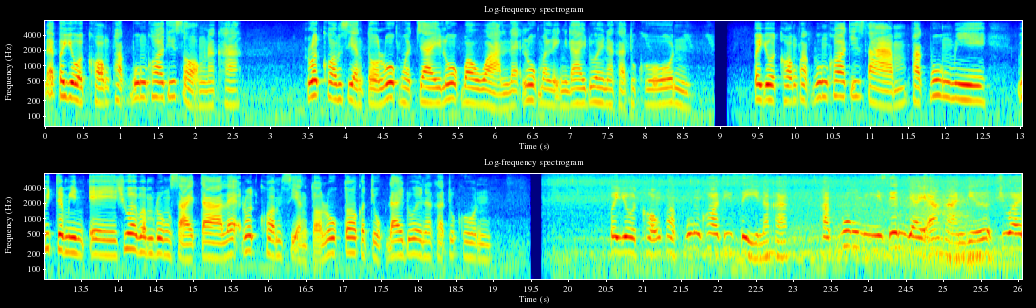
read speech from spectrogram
และประโยชน์ของผักบุ้งข้อที่ 2 นะคะ ลดความเสี่ยงต่อโรคหัวใจโรคเบาหวาน และโรคมะเร็งได้ด้วยนะคะทุกคน ประโยชน์ของผักบุ้งข้อที่ 3 ผักบุ้งมีวิตามิน A ช่วยบำรุงสายตาและลดความเสี่ยงต่อโรคต้อกระจกได้ด้วยนะคะทุกคน ประโยชน์ของผักบุ้งข้อทีสี่4 นะคะ ผักบุ้งมีเส้นใยอาหารเยอะช่วย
